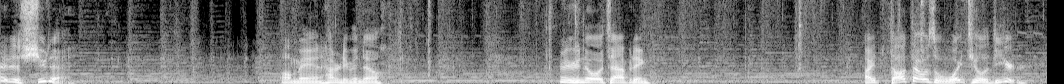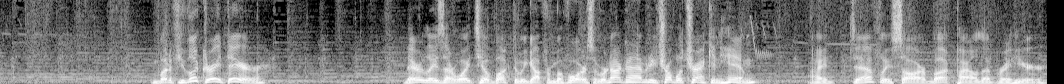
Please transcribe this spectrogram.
did I just shoot at? Oh man, I don't even know. I don't even know what's happening. I thought that was a white-tailed deer. But if you look right there, there lays our white-tailed buck that we got from before, so we're not going to have any trouble tracking him. I definitely saw our buck piled up right here.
